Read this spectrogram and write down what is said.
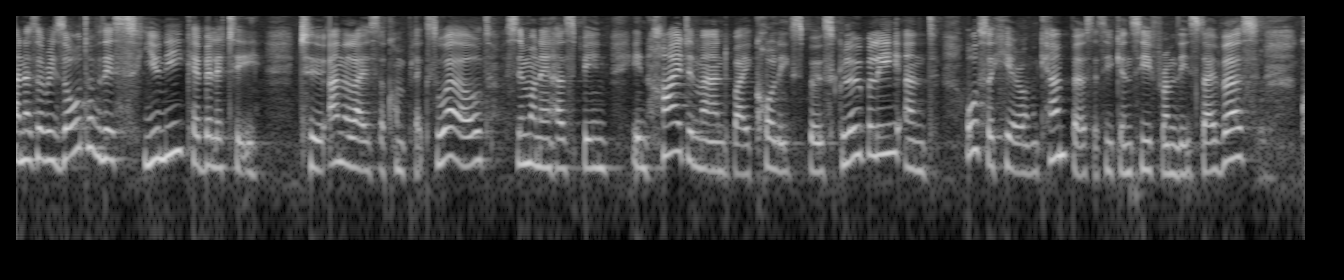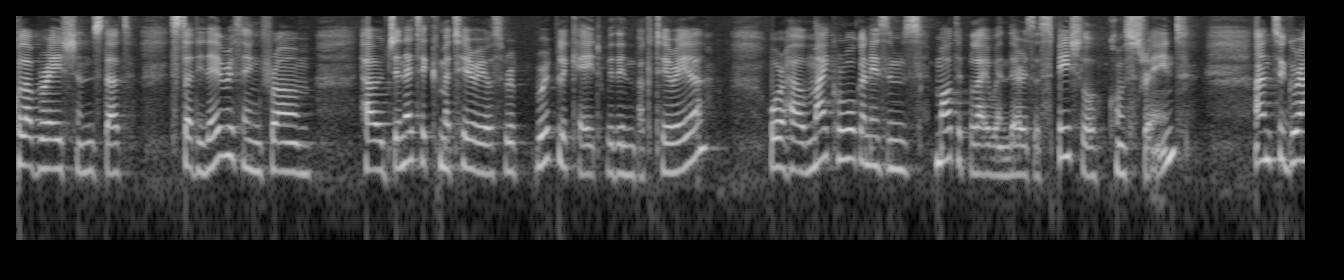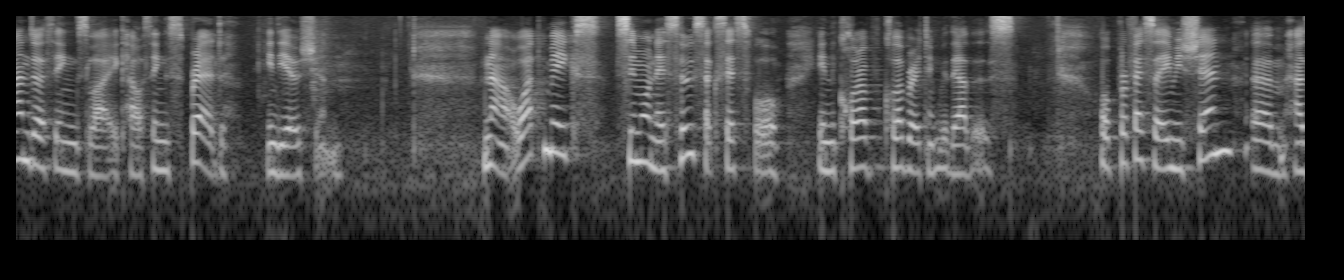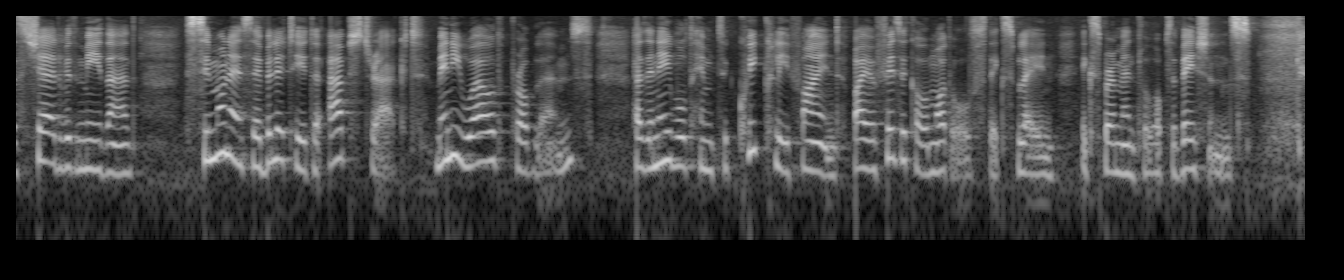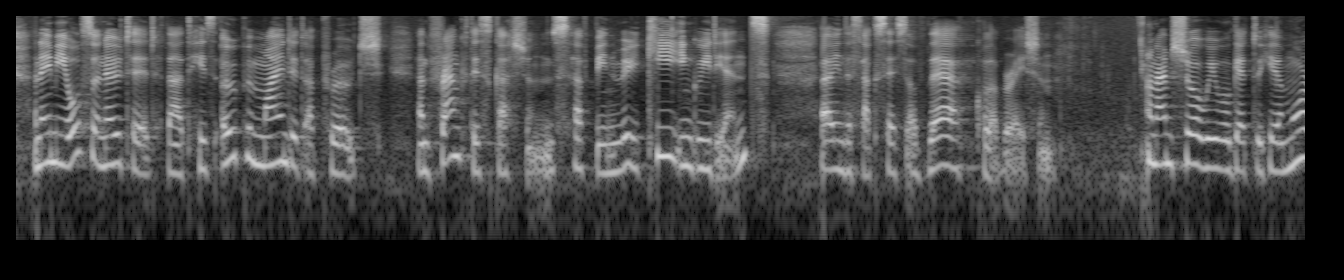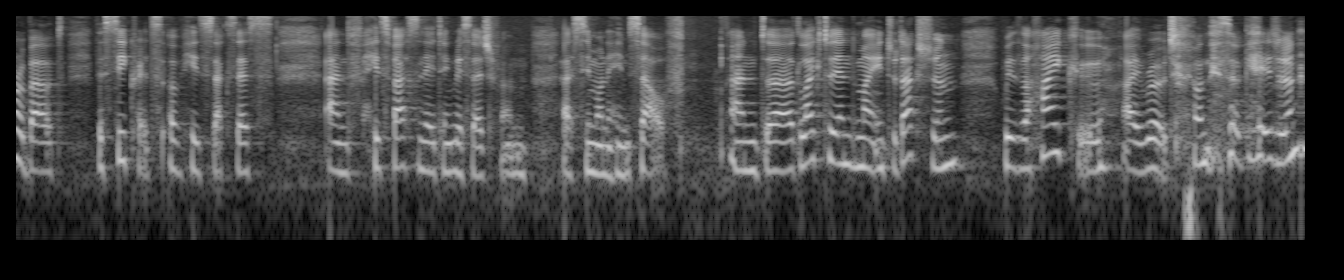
And as a result of this unique ability to analyze the complex world, Simone has been in high demand by colleagues both globally and also here on campus, as you can see from these diverse collaborations that studied everything from how genetic materials re replicate within bacteria, or how microorganisms multiply when there is a spatial constraint, and to grander things like how things spread in the ocean. Now, what makes Simone so successful in collab collaborating with others? Well, Professor Amy Shen um, has shared with me that Simone's ability to abstract many world problems has enabled him to quickly find biophysical models to explain experimental observations. And Amy also noted that his open-minded approach and frank discussions have been very key ingredients uh, in the success of their collaboration. And I'm sure we will get to hear more about the secrets of his success and his fascinating research from uh, Simone himself. And uh, I'd like to end my introduction with a haiku I wrote on this occasion,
